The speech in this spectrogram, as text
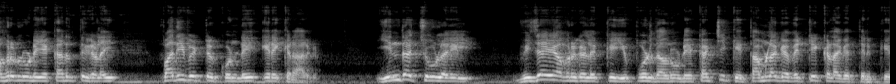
அவர்களுடைய கருத்துக்களை பதிவிட்டு கொண்டு இருக்கிறார்கள். இந்த சூழலில் விஜய் அவர்களுக்கு இப்பொழுது அவருடைய கட்சிக்கு தமிழக வெற்றி கழகத்திற்கு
